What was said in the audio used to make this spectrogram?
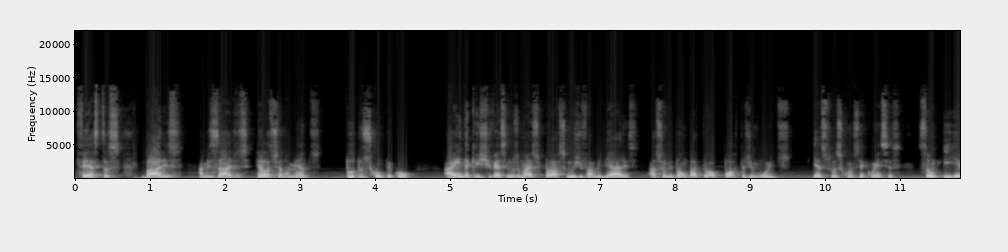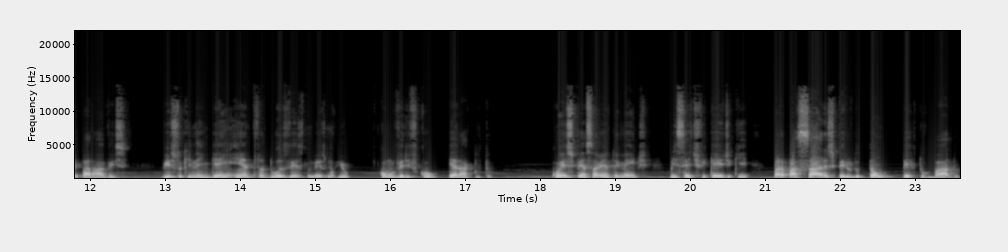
Festas, bares, amizades, relacionamentos, tudo se complicou. Ainda que estivéssemos mais próximos de familiares, a solidão bateu a porta de muitos e as suas consequências são irreparáveis, visto que ninguém entra duas vezes no mesmo rio, como verificou Heráclito. Com esse pensamento em mente, me certifiquei de que, para passar esse período tão perturbado,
